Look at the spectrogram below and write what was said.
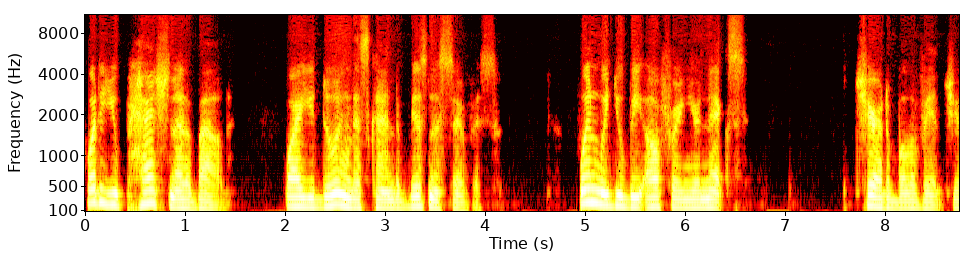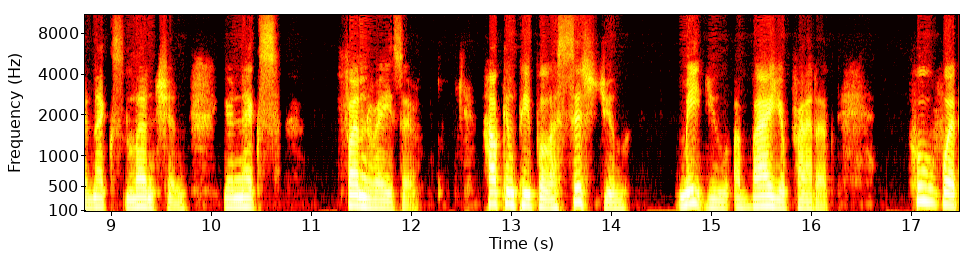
What are you passionate about? Why are you doing this kind of business service? When would you be offering your next charitable event, your next luncheon, your next fundraiser? How can people assist you, meet you, or buy your product? Who, what,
